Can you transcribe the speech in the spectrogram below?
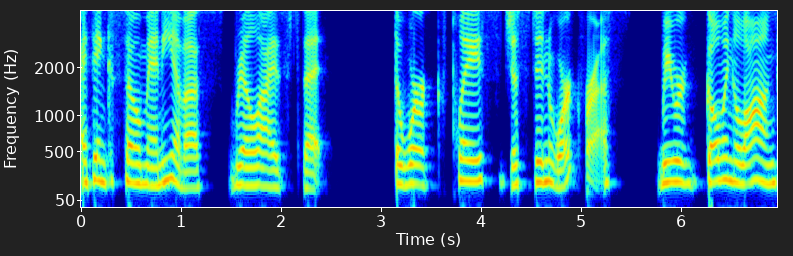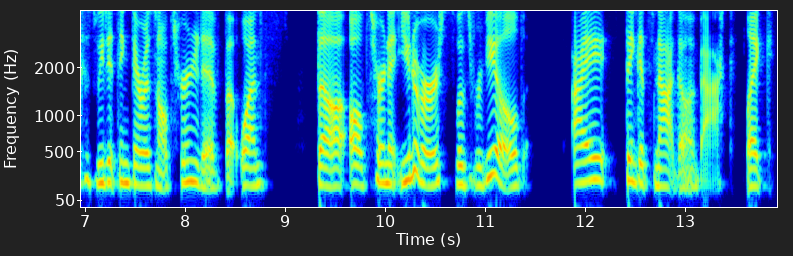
I think so many of us realized that the workplace just didn't work for us. We were going along because we didn't think there was an alternative. But once the alternate universe was revealed, I think it's not going back. Like,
